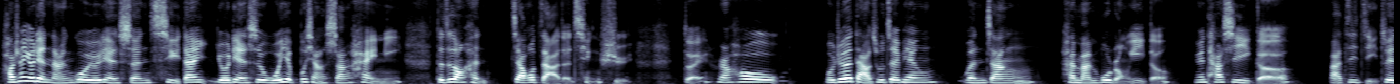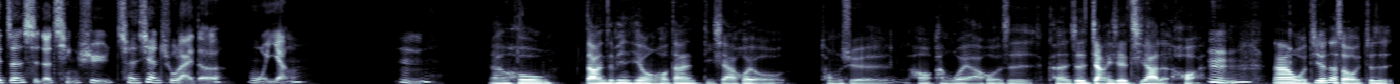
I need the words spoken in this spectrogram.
好像有点难过，有点生气，但有点是我也不想伤害你的这种很交杂的情绪。对，然后我觉得打出这篇文章还蛮不容易的，因为它是一个把自己最真实的情绪呈现出来的模样。嗯然后打完这篇贴文后，当然底下会有同学然后安慰啊，或者是可能就是讲一些其他的话。嗯那我记得那时候就是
